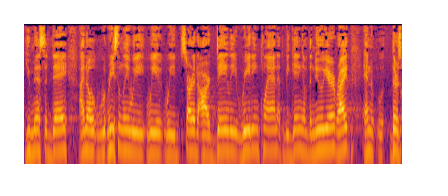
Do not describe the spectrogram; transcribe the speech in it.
you miss a day. I know recently we, we, we started our daily reading plan at the beginning of the new year, right? And there's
